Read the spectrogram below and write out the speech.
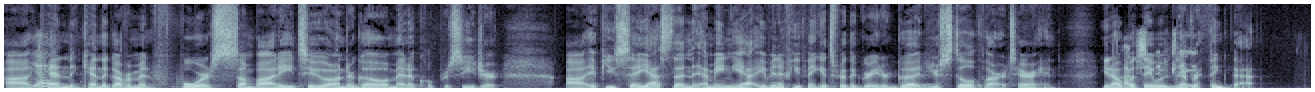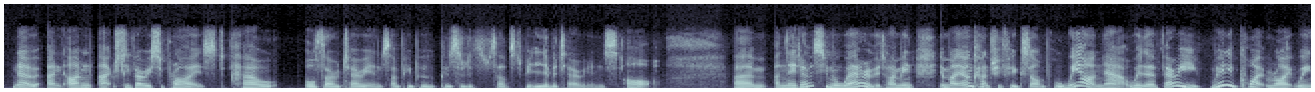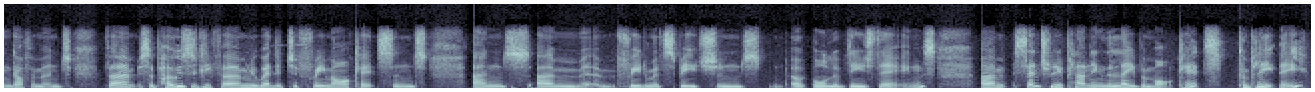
Uh, yeah. Can can the government force somebody to undergo a medical procedure? Uh, if you say yes, then I mean, yeah, even if you think it's for the greater good, you're still authoritarian, you know. But they would never think that. No, and I'm actually very surprised how authoritarian some people who consider themselves to be libertarians are. Um, and they don't seem aware of it. I mean, in my own country, for example, we are now with a very, really quite right wing government, firm, supposedly firmly wedded to free markets and and um, freedom of speech and uh, all of these things, um, centrally planning the labour market completely,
